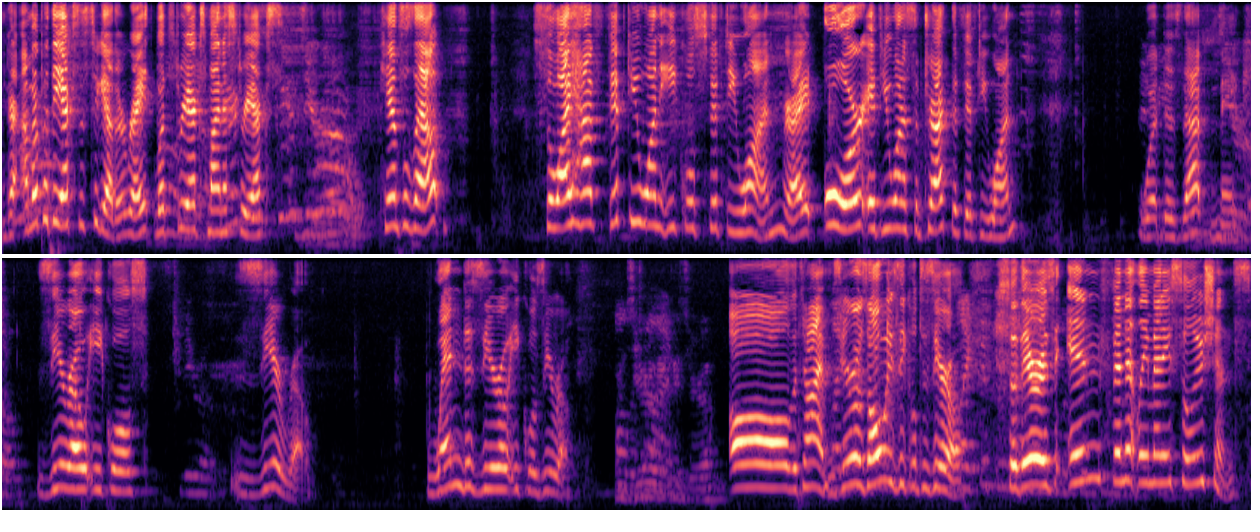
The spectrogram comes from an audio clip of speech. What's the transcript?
Okay, I'm gonna put the x's together, right? What's 3x minus 3x? Zero. Cancels out. So I have 51 equals 51, right? Or if you want to subtract the 51, what does that make? Zero. equals Zero. 0. When does 0 equal 0? All the time. All the time. 0 is always equal to 0. So there is infinitely many solutions.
